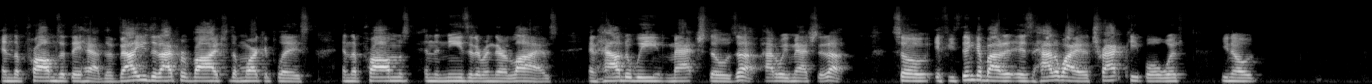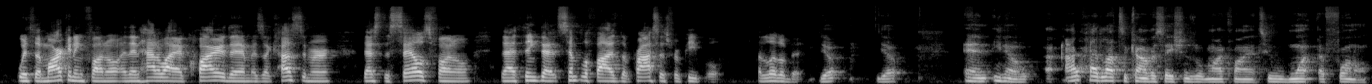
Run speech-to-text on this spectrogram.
and the problems that they have, the value that I provide to the marketplace and the problems and the needs that are in their lives, and how do we match those up? How do we match it up? So if you think about it, is how do I attract people with you know with a marketing funnel and then how do I acquire them as a customer? That's the sales funnel. That I think that simplifies the process for people a little bit. Yep. Yep. And you know, I've had lots of conversations with my clients who want a funnel,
